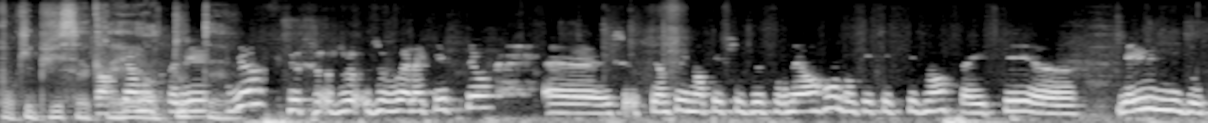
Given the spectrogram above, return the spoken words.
pour qu'ils puissent créer en toute... bien, je, je, vois la question. Je, suis un peu une empêcheuse de tourner en rond, donc effectivement, ça a été. Il y a eu une mise au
